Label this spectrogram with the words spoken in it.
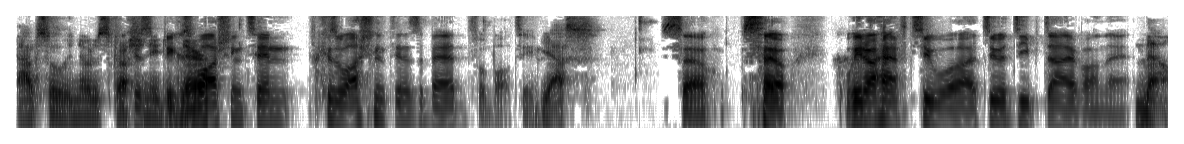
Absolutely no discussion because, because. Washington because Washington is a bad football team. yes. So so we don't have to uh, do a deep dive on that. No,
